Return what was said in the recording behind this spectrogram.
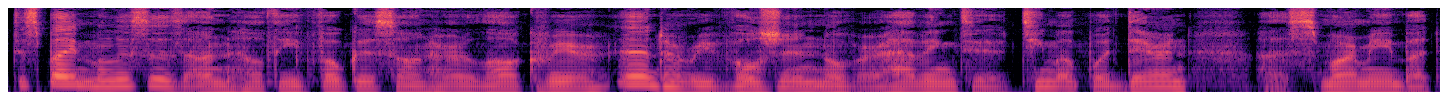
despite Melissa's unhealthy focus on her law career and her revulsion over having to team up with Darren, a smarmy but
